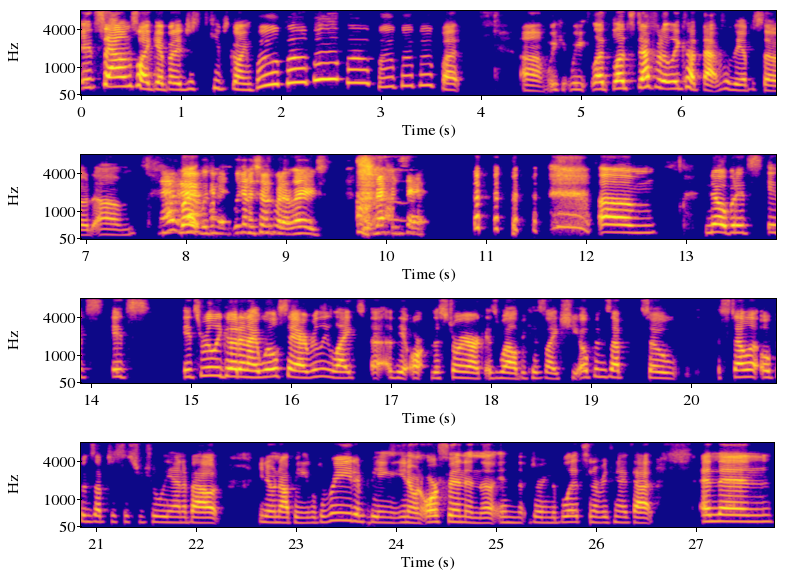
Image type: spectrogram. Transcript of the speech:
it sounds like it, but it just keeps going boop boop boop boop boop boop boop. But um, we we let let's definitely cut that from the episode. Um, no, no, but, we're gonna we're gonna talk about it loads. Reference it. um, no, but it's it's it's it's really good, and I will say I really liked uh, the the story arc as well because like she opens up so Stella opens up to Sister Julienne about you know not being able to read and being you know an orphan in the in the, during the blitz and everything like that. And then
